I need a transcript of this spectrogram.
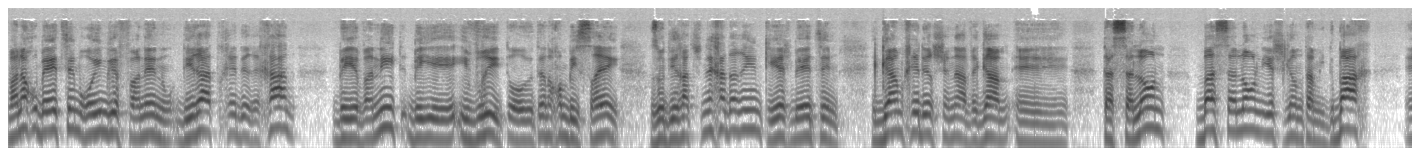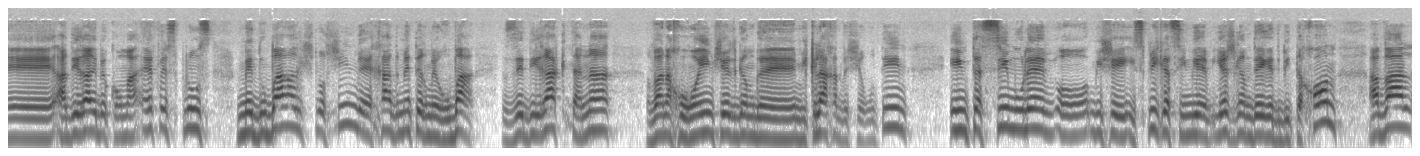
ואנחנו בעצם רואים לפנינו דירת חדר אחד, ביוונית, בעברית, או יותר נכון בישראל, זו דירת שני חדרים, כי יש בעצם גם חדר שינה וגם אה, את הסלון. בסלון יש גם את המטבח. אה, הדירה היא בקומה 0 פלוס, מדובר על 31 מטר מרובע, זו דירה קטנה, ואנחנו רואים שיש גם אה, מקלחת ושירותים. אם תשימו לב, או מי שהספיק לשים לב, יש גם דגת ביטחון, אבל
